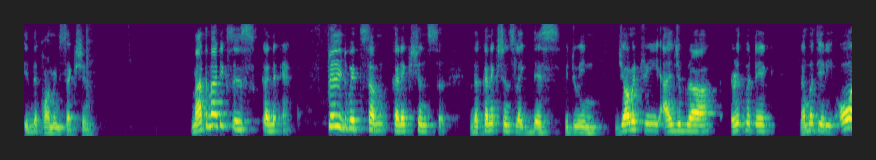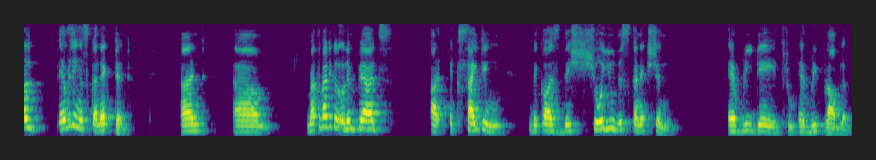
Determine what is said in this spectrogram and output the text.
in the comment section? Mathematics is filled with some connections, the connections like this between geometry, algebra, arithmetic, number theory, all everything is connected. And um, mathematical Olympiads are exciting because they show you this connection every day through every problem.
